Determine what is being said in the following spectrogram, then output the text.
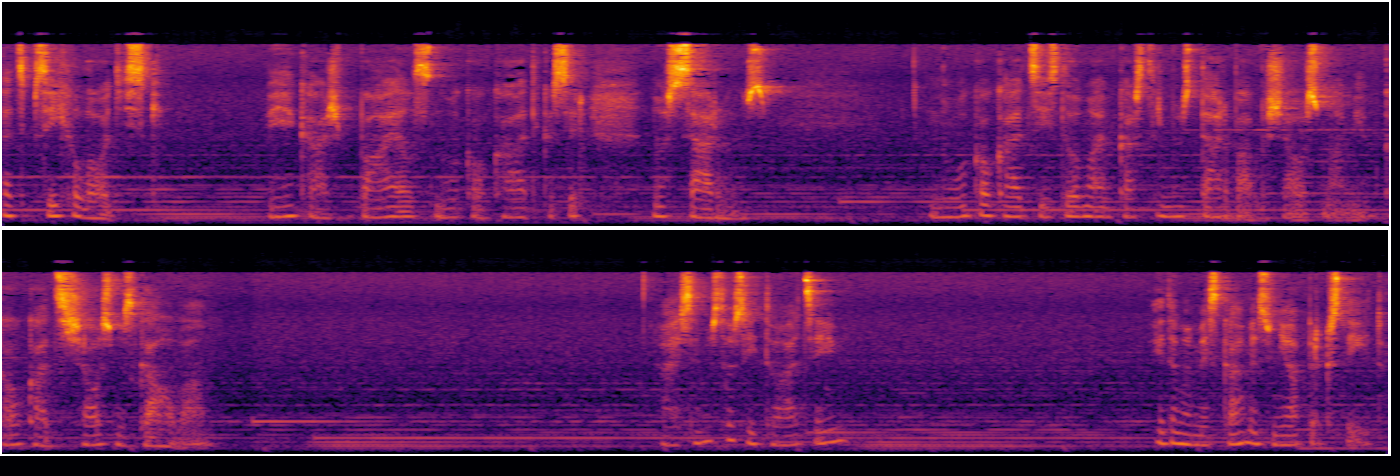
tāds psiholoģiski. Vienkārši bailes no kaut kāda, kas ir no sarunas, no kaut kādas izdomājuma, kas tur mums darbā pa šausmām, jau kaut kādas šausmas galvām. Aizsim uz to situāciju. Iedomājamies, kā mēs viņu aprakstītu.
